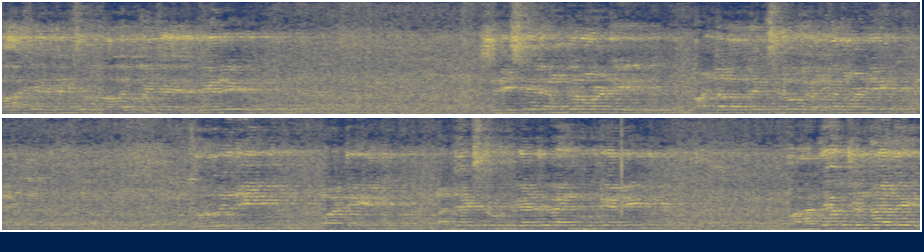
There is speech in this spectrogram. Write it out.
ಮಾಜಿ ಅಧ್ಯಕ್ಷರು ತಾಲೂಕು ಪಂಚಾಯತ್ ಬೇರೆ ಶ್ರೀಶೈಲ ಅಂಕನವಾಡಿ ಮಂಡಲ ಅಧ್ಯಕ್ಷರು ಅಂಕನವಾಡಿ ಸುರದಿಂದಿ ಪಾಟೀಲ್ ಅಧ್ಯಕ್ಷರು ಪಿ ಬ್ಯಾಂಕ್ ಹುಕ್ಕೇರಿ ಮಹಾದೇವ್ ಚಂದ್ರಾಲಿ ಅಧ್ಯಕ್ಷರು ಕೆ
